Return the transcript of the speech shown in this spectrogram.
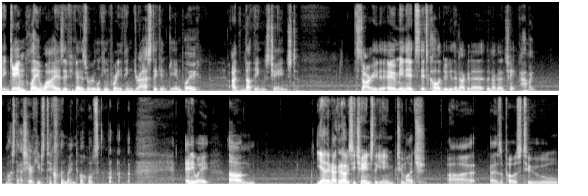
gameplay wise, if you guys were looking for anything drastic in gameplay, uh, nothing's changed. Sorry, to, I mean it's it's Call of Duty. They're not gonna they're not gonna change. God, my mustache hair keeps tickling my nose. anyway, um, yeah, they're not gonna obviously change the game too much, uh, as opposed to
